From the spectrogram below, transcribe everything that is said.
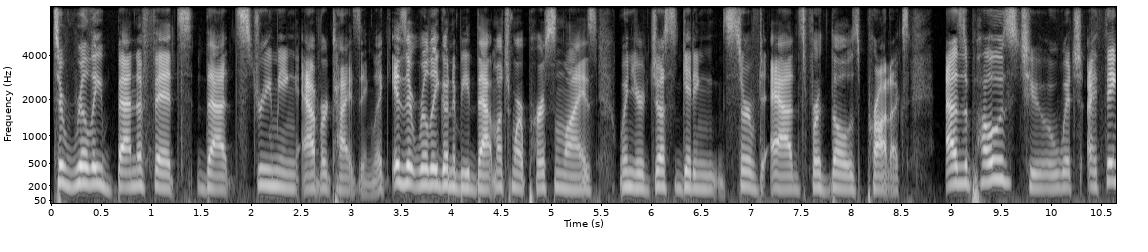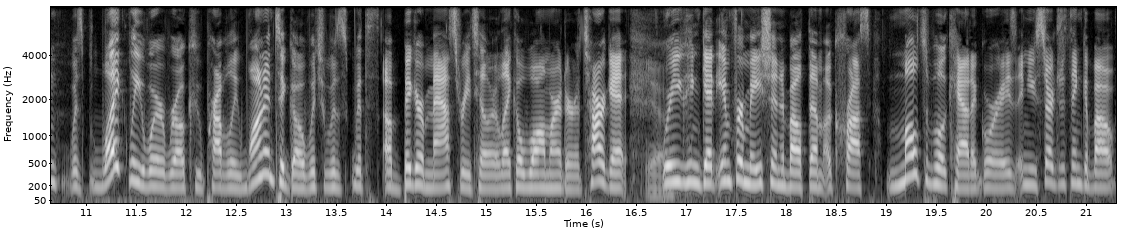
to really benefit that streaming advertising? Like, is it really going to be that much more personalized when you're just getting served ads for those products? As opposed to, which I think was likely where Roku probably wanted to go, which was with a bigger mass retailer like a Walmart or a Target, Yeah. where you can get information about them across multiple categories. And you start to think about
